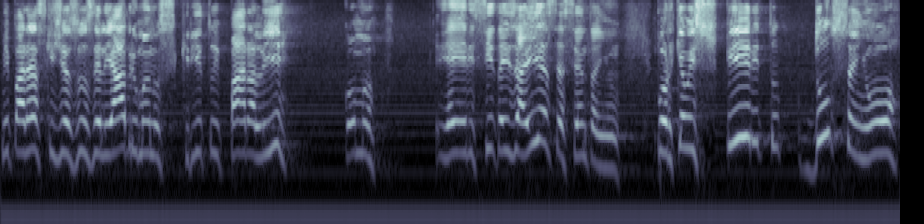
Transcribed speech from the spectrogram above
Me parece que Jesus ele abre o manuscrito e para ali, como e aí ele cita Isaías 61, porque o espírito do Senhor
